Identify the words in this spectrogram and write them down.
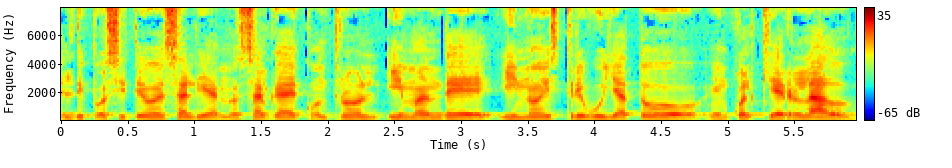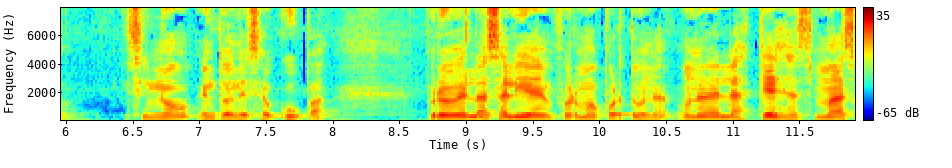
el, dispositivo de salida no salga de control y mande y no distribuya todo en cualquier lado, sino en donde se ocupa. Proveer la salida en forma oportuna. Una de las quejas más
